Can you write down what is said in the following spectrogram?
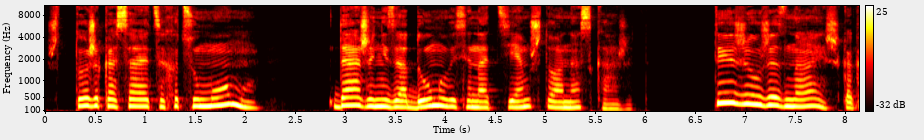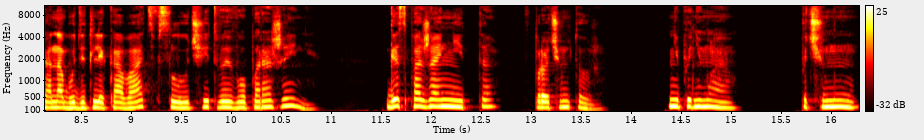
Что же касается Хацумому, даже не задумывайся над тем, что она скажет. Ты же уже знаешь, как она будет ликовать в случае твоего поражения. Госпожа Нитта, впрочем, тоже. Не понимаю, почему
